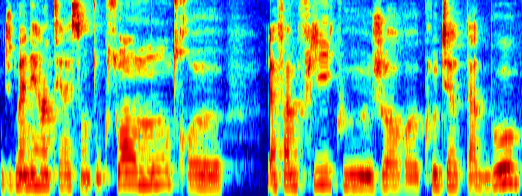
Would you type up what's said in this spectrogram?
d'une manière intéressante. Donc soit on montre la femme flic, genre euh, Claudia Tagbo.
